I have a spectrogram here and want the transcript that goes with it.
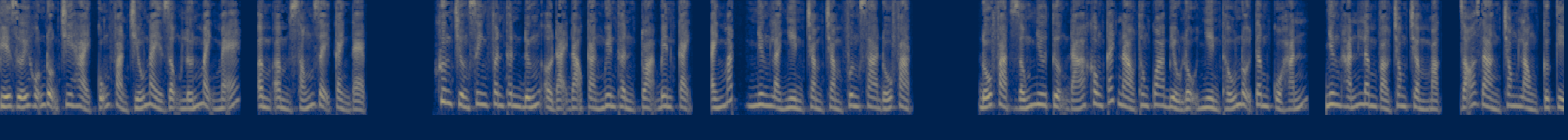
Phía dưới hỗn độn chi hải cũng phản chiếu này rộng lớn mạnh mẽ, ầm ầm sóng dậy cảnh đẹp. Khương trường sinh phân thân đứng ở đại đạo càn nguyên thần tọa bên cạnh, ánh mắt nhưng là nhìn c h ầ m c h ầ m phương xa đố phạt. Đố phạt giống như tượng đá không cách nào thông qua biểu lộ nhìn thấu nội tâm của hắn, nhưng hắn lâm vào trong trầm mặc, rõ ràng trong lòng cực kỳ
